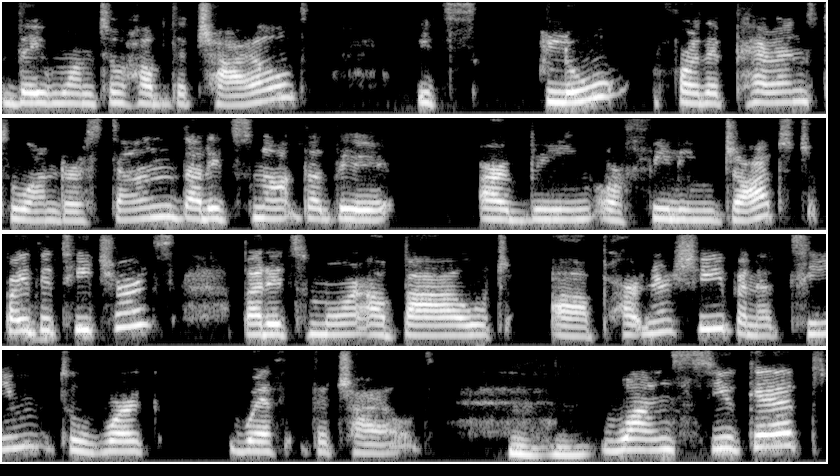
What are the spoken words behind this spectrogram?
they want to help the child. It's clue for the parents to understand that it's not that they are being or feeling judged by the teachers, but it's more about a partnership and a team to work with the child. Mm-hmm. Once you get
